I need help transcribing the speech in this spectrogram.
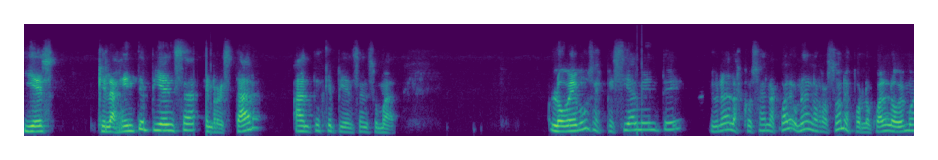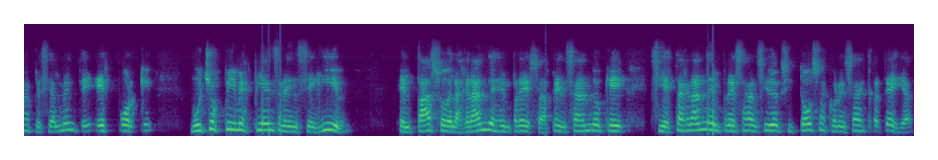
Y es que la gente piensa en restar antes que piensa en sumar. Lo vemos especialmente, y una de las cosas en las cuales, una de las razones por lo cual lo vemos especialmente es porque muchos pymes piensan en seguir el paso de las grandes empresas, pensando que si estas grandes empresas han sido exitosas con esas estrategias,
